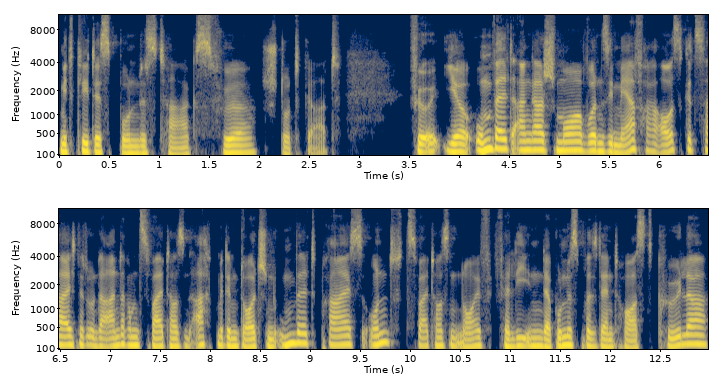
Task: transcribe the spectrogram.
Mitglied des Bundestags für Stuttgart. Für ihr Umweltengagement wurden sie mehrfach ausgezeichnet, unter anderem 2008 mit dem Deutschen Umweltpreis und 2009 verlieh ihnen der Bundespräsident Horst Köhler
